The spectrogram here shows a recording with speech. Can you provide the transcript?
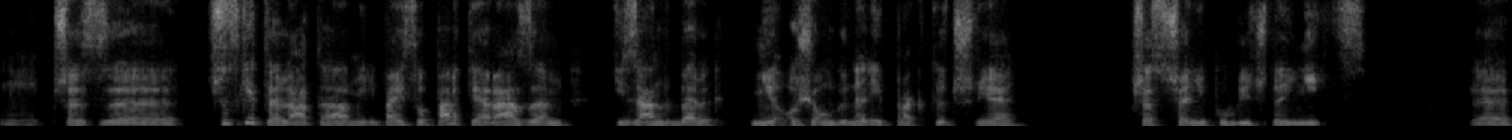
Mm, Przez e, wszystkie te lata, mieli Państwo, partia Razem i Zandberg nie osiągnęli praktycznie w przestrzeni publicznej nic. E,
